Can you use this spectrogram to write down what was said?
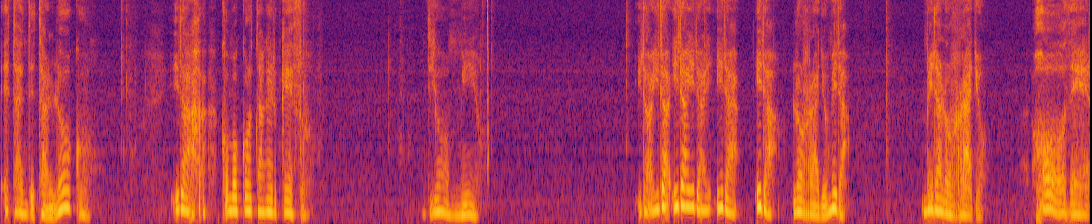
Esta gente está loco. Mira cómo cortan el queso. Dios mío. Mira, mira, mira, mira, mira, mira los rayos, mira. Mira los rayos. Joder.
